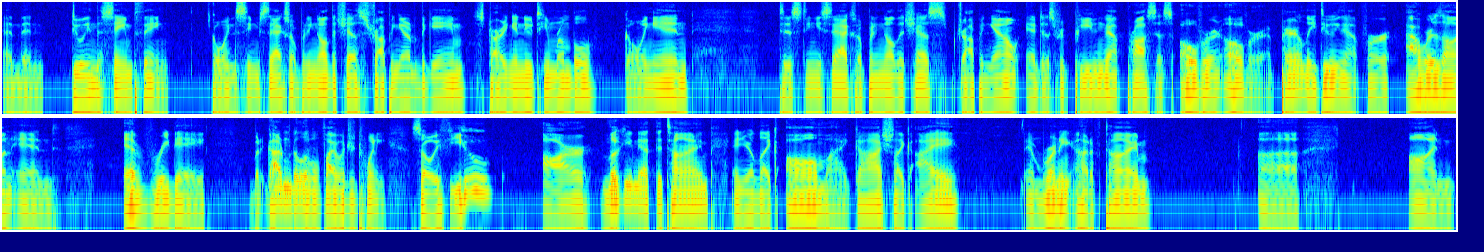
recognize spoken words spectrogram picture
And then doing the same thing going to steamy stacks, opening all the chests, dropping out of the game, starting a new Team Rumble, going in to steamy stacks, opening all the chests, dropping out, and just repeating that process over and over. Apparently, doing that for hours on end every day, but it got him to level 520. So if you are looking at the time and you're like, oh my gosh, like I am running out of time uh, on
